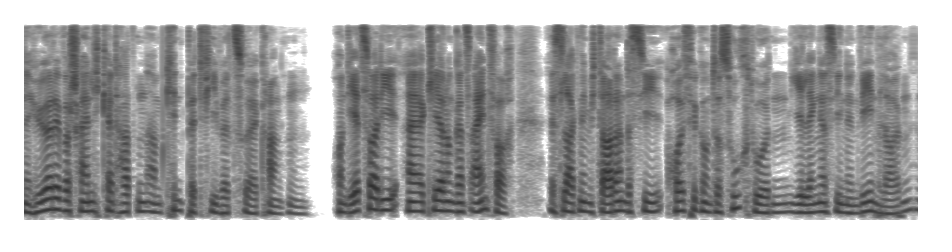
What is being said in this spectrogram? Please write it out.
eine höhere Wahrscheinlichkeit hatten, am Kindbettfieber zu erkranken. Und jetzt war die Erklärung ganz einfach. Es lag nämlich daran, dass sie häufiger untersucht wurden, je länger sie in den Wehen lagen.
